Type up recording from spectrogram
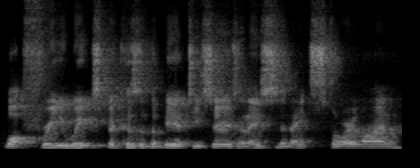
what three weeks because of the BFG series and Aces and Eights storyline.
